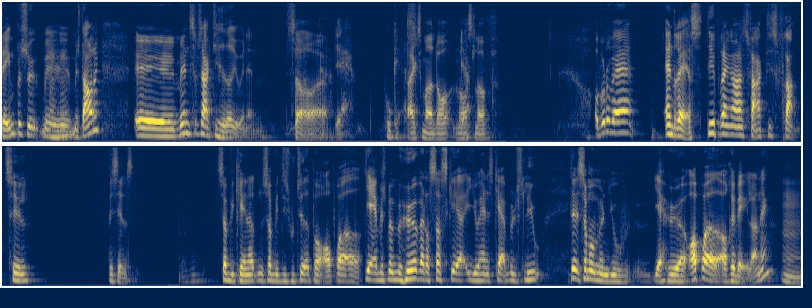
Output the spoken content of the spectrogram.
damebesøg med, Mhm. mm-hmm. med Stavning. Øh, men som sagt, de hedder jo hinanden. Så ja, ja who cares. Der er ikke så meget lo- lost love. Og ved du hvad, Andreas, det bringer os faktisk frem til besættelsen. Så vi kender den, så vi diskuterede på oprøret. Ja, hvis man vil høre, hvad der så sker i Johannes Kjærbøls liv, det, så må man jo ja, høre oprøret og rivalerne, ikke? Mm.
